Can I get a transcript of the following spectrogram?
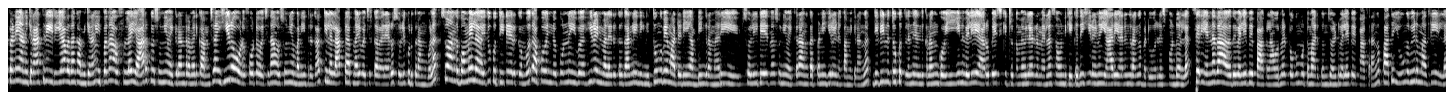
கட் பண்ணி அன்னைக்கு ராத்திரி ரியாவை தான் காமிக்கிறாங்க. இப்பதான் அவள் ஃபுல்லா யாருக்கு சூனியம் வைக்கிறான்ற மாதிரி காமிச்சா ஹீரோவோட ஃபோட்டோ வச்சு தான் அவள் சூனியம் பண்ணிட்டு இருக்கா. கீழே லேப்டாப் மாதிரி வச்சிருக்கா வேற யாரோ சொல்லி கொடுக்குறாங்க போல. சோ அந்த பொம்மையில இது குத்திட்டே இருக்கும்போது அப்போ இந்த பொண்ணு இவ ஹீரோயின் மேல இருக்க கண்ணு இன்னைக்கு நீ தூங்கவே மாட்டேடி அப்படிங்கிற மாதிரி சொல்லிட்டே தான் சுனி வைக்கிறா. அங்கே கட் பண்ணி ஹீரோயினை காமிக்கிறாங்க. திடீர்னு தூக்கத்துல இருந்து எழுந்துக்கிறாங்க. கொய்யின்னு வெளியே யாரோ பேசிக்கிட்டு இருக்காம விளையாடுற மாதிரி எல்லாம் சவுண்ட் கேட்குது. ஹீரோயினும் யார் யாருங்கிறாங்க பட் ஒரு ரெஸ்பாண்டும் இல்ல. சரி என்னதான் ஆகுது? வெளியே போய் பார்க்கலாம். ஒரு மாதிரி புகை மூட்டமா இருக்குன்னு சொல்லிட்டு வெளியே போய் பாக்குறாங்க பார்த்து இவங்க வீடு மாதிரியே இல்ல.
